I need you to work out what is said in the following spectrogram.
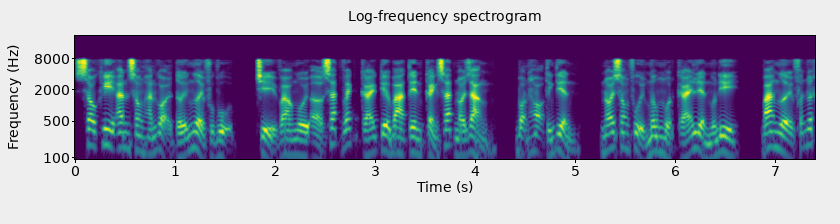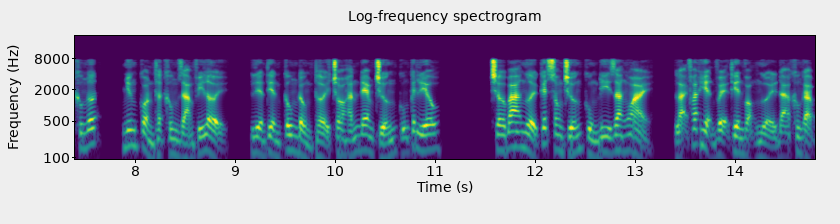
Sau khi ăn xong hắn gọi tới người phục vụ, chỉ vào ngồi ở sát vách cái kia ba tên cảnh sát nói rằng, bọn họ tính tiền, nói xong phủi mông một cái liền muốn đi, ba người phẫn nứt không nớt, nhưng còn thật không dám phí lời, liền tiền công đồng thời cho hắn đem trướng cũng kết liễu. Chờ ba người kết xong trướng cùng đi ra ngoài, lại phát hiện vệ thiên vọng người đã không gặp.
